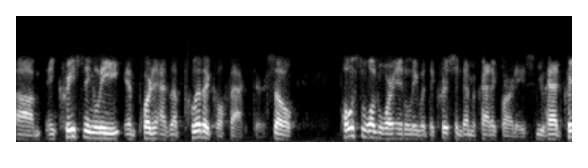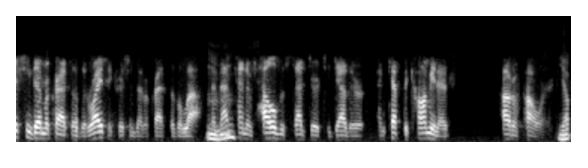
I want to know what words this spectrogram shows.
um, increasingly important as a political factor. So post World War Italy with the Christian Democratic parties, you had Christian Democrats of the right and Christian Democrats of the left. Mm-hmm. And that kind of held the center together and kept the communists out of power. Yep.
